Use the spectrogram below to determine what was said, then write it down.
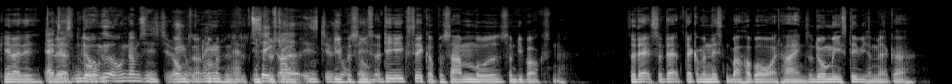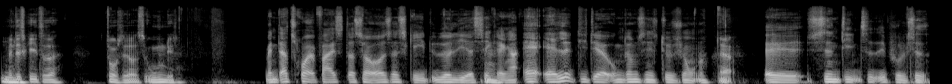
Kender I det? Ja, det er sådan en lukket ungdomsinstitution. ungdoms- ikke? ungdomsinstitution. Ja, sikret institution. Lige præcis, og det er ikke sikret på samme måde som de voksne. Så, der, så der, der kan man næsten bare hoppe over et hegn, så det var mest det, vi havde med at gøre. Mm. Men det skete så stort set også ugenligt. Men der tror jeg faktisk, der så også er sket yderligere sikringer af alle de der ungdomsinstitutioner Ja. øh, siden din tid i politiet.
